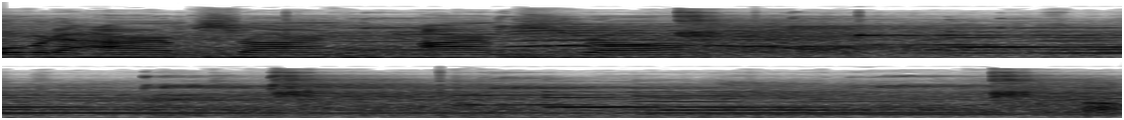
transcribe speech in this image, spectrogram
Over to Armstrong. Armstrong. Oh,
